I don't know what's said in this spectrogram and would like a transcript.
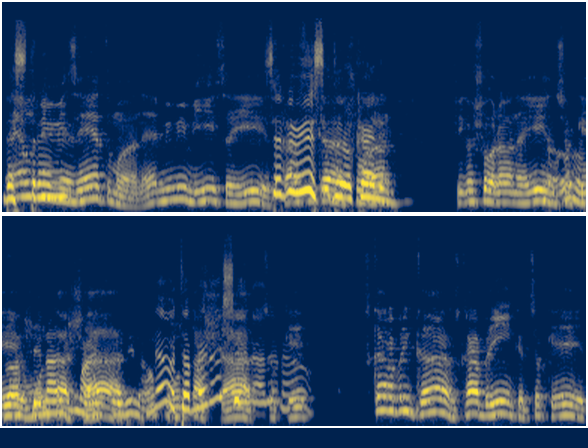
desse É trem? mimizento, mano. É mimimi isso aí. Você viu isso, fica Du- chorando- Carlinhos? Fica chorando aí, não, sei o Não, quê. não O mundo nada tá demais chato. ali, não. Não, também tá não achei chato, nada, sei o quê. não. Os caras brincando, os caras brincam, não sei o quê.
